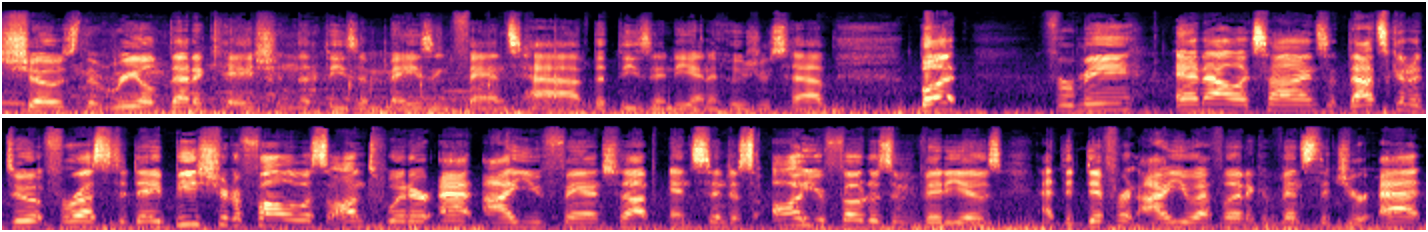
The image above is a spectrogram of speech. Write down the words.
shows the real dedication that these amazing fans have, that these Indiana Hoosiers have. But for me and Alex Hynes, that's going to do it for us today. Be sure to follow us on Twitter at IU Fanshop and send us all your photos and videos at the different IU athletic events that you're at,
